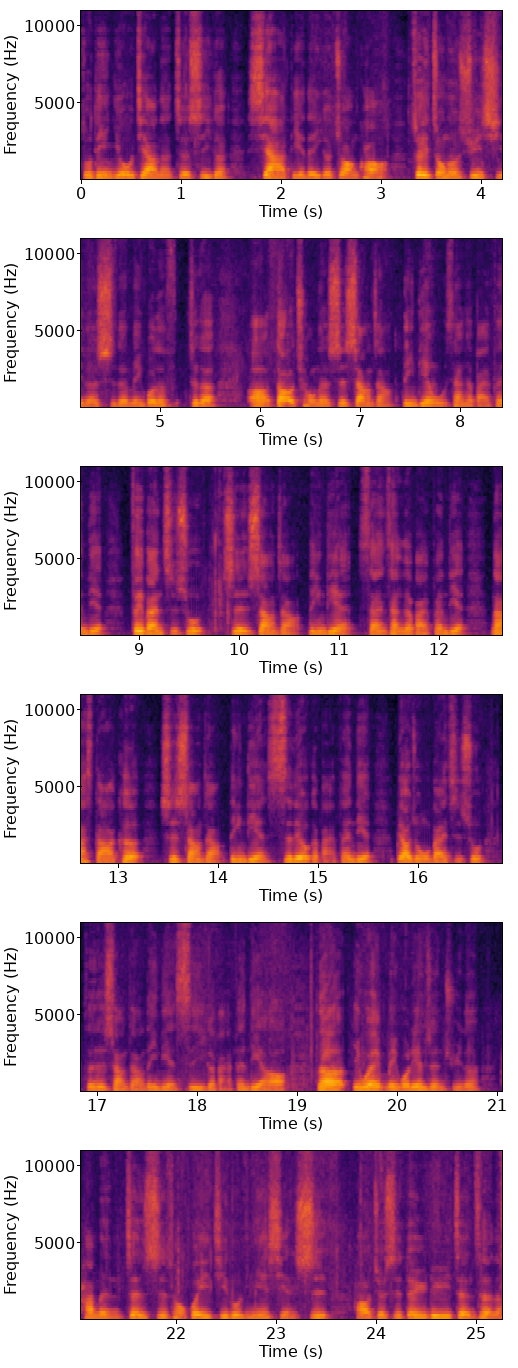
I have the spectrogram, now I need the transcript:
昨天油价呢则是一个下跌的一个状况。所以种种讯息呢，使得美国的这个呃道琼呢是上涨零点五三个百分点。费半指数是上涨零点三三个百分点，纳斯达克是上涨零点四六个百分点，标准五百指数则是上涨零点四一个百分点哦。那因为美国联准局呢，他们正式从会议记录里面显示，好，就是对于利率政策呢，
